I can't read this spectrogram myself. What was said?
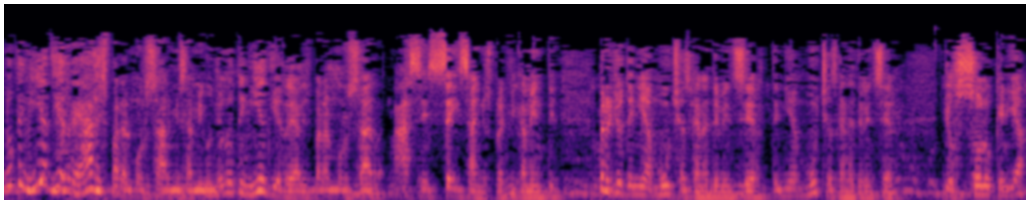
No tenía 10 reales para almorzar, mis amigos. Yo no tenía 10 reales para almorzar hace 6 años prácticamente. Pero yo tenía muchas ganas de vencer, tenía muchas ganas de vencer. Yo solo quería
